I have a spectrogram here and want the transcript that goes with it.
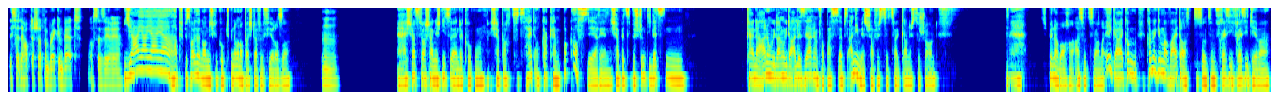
ist ja der Hauptdarsteller von Breaking Bad aus der Serie. Ja, ja, ja, ja. Hab ich bis heute noch nicht geguckt. Ich bin immer noch bei Staffel 4 oder so. Mhm. Ja, ich werde es wahrscheinlich nie zu Ende gucken. Ich habe auch zurzeit auch gar keinen Bock auf Serien. Ich habe jetzt bestimmt die letzten, keine Ahnung, wie lange wieder alle Serien verpasst. Selbst Animes schaffe ich zurzeit gar nicht zu schauen. Ja, ich bin aber auch ein Asozialer. Egal, komm, komm, wir gehen mal weiter zu, zum Fressi-Fressi-Thema.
